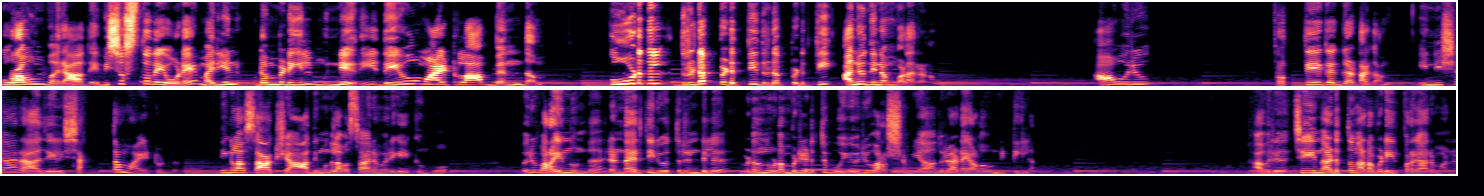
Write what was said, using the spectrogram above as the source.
കുറവും വരാതെ വിശ്വസ്തയോടെ മരിയൻ ഉടമ്പടിയിൽ മുന്നേറി ദൈവവുമായിട്ടുള്ള ആ ബന്ധം കൂടുതൽ ദൃഢപ്പെടുത്തി ദൃഢപ്പെടുത്തി അനുദിനം വളരണം. ആ ഒരു പ്രത്യേക ഘടകം ഈ നിഷ രാജയിൽ ശക്തമായിട്ടുണ്ട്. നിങ്ങൾ ആ സാക്ഷി ആദ്യം മുതൽ അവസാനം വരെ കേൾക്കുമ്പോൾ ഒരു പറയുന്നുണ്ട് രണ്ടായിരത്തി ഇരുപത്തിരണ്ടിൽ ഇവിടെ നിന്ന് ഉടമ്പടി എടുത്ത് പോയി. ഒരു വർഷം യാതൊരു അടയാളവും കിട്ടിയില്ല. അവർ ചെയ്യുന്ന അടുത്ത നടപടി പ്രകാരമാണ്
